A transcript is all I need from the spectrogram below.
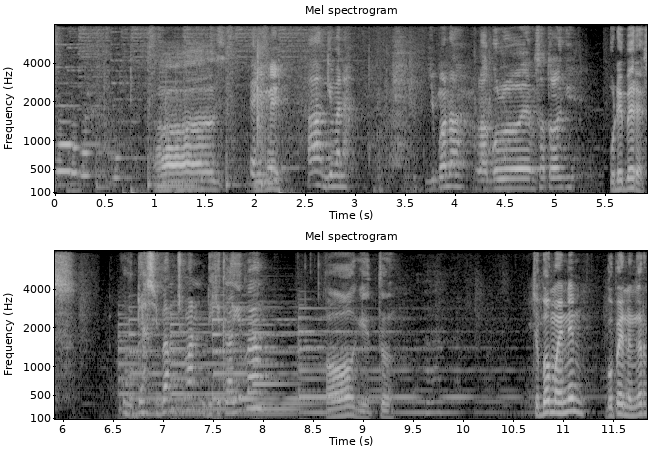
Eh, gini, Ah, gimana? gimana lagu lo yang satu lagi? Udah beres? Udah sih, Bang. Cuman dikit lagi, Bang. Oh, gitu. Coba mainin, gue pengen denger.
